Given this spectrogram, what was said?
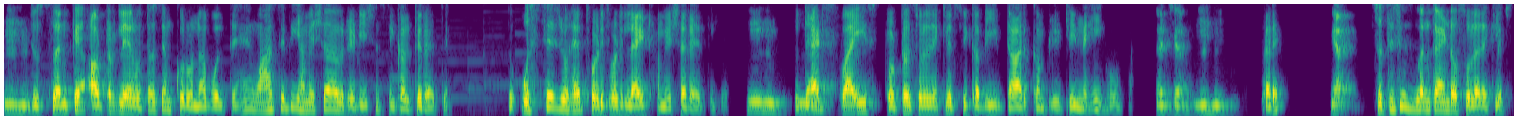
जो सन के आउटर लेयर होता है उसे हम कोरोना बोलते हैं। वहाँ से भी हमेशा रेडिएशन निकलते रहते हैं। तो उससे जो है थोड़ी थोड़ी लाइट हमेशा रहती है। तो that's why total solar eclipse भी कभी डार्क कंप्लीटली नहीं होगा। अच्छा। Correct so this is one kind of solar eclipse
